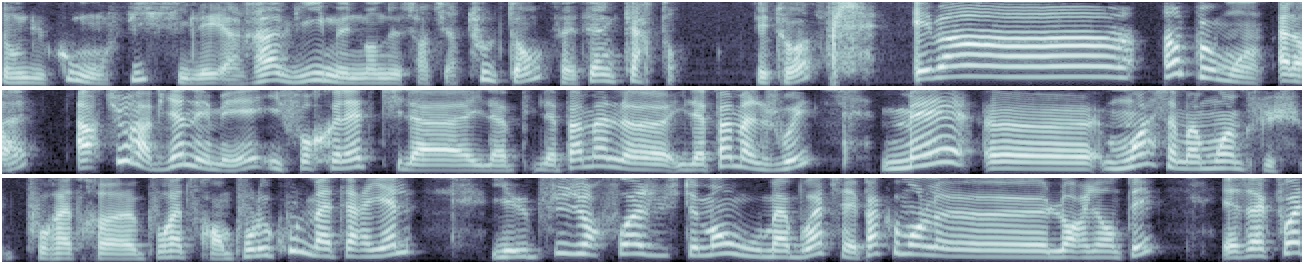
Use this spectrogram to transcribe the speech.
Donc du coup, mon fils, il est ravi, il me demande de sortir tout le temps. Ça a été un carton. Et toi? Eh ben, un peu moins. Alors, ouais. Arthur a bien aimé. Il faut reconnaître qu'il a, il a, il a pas mal, euh, il a pas mal joué. Mais euh, moi, ça m'a moins plu, pour être, euh, pour être franc. Pour le coup, le matériel, il y a eu plusieurs fois justement où ma boîte, je savais pas comment l'orienter. Et à chaque fois,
